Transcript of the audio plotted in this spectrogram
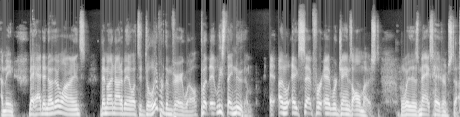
I mean, they had to know their lines. They might not have been able to deliver them very well, but at least they knew them. Except for Edward James Olmos with his Max Headroom stuff.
